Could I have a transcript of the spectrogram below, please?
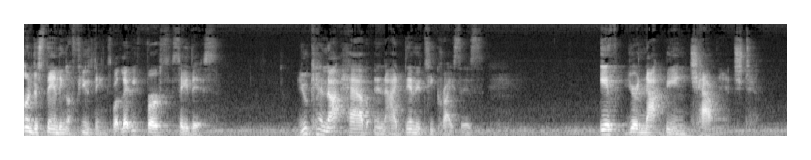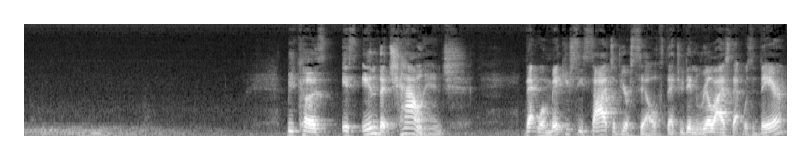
understanding a few things. But let me first say this you cannot have an identity crisis if you're not being challenged. Because it's in the challenge that will make you see sides of yourself that you didn't realize that was there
